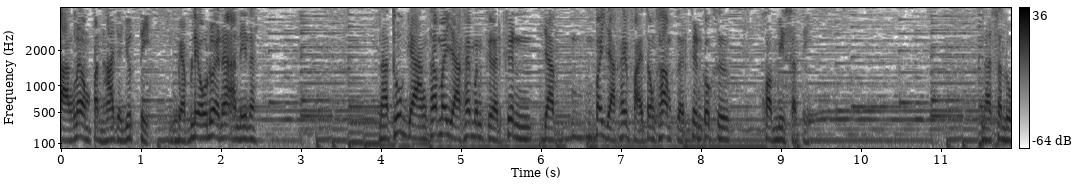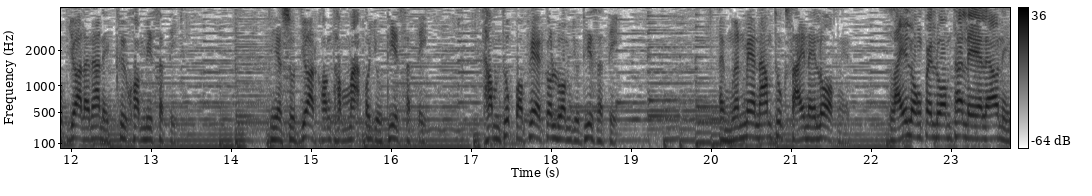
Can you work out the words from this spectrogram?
ต่างเริ่มปัญหาจะยุติ แบบเร็วด้วยนะอันนี้นะนะทุกอย่างถ้าไม่อยากให้มันเกิดขึ้น อยากไม่อยากให้ฝ่ายตรงข้ามเกิดขึ้นก็คือความมีสตินะสรุปยอดแล้วนะนี่คือความมีสติเนี่ยสุดยอดของธรรมะก็อยู่ที่สติทำทุกประเภทก็รวมอยู่ที่สติไอ้เหมือนแม่น้ำทุกสายในโลกเนี่ย ไหลลงไปรวมทะเลแล้วนี่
